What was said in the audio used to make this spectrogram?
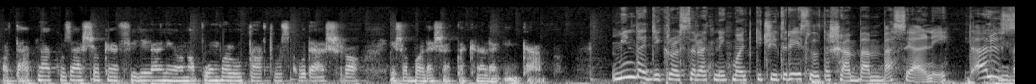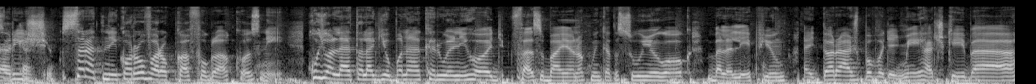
a táplálkozásra kell figyelni, a napon való tartózkodásra, és a balesetekre leginkább. Mindegyikről szeretnék majd kicsit részletesebben beszélni. De először is szeretnék a rovarokkal foglalkozni. Hogyan lehet a legjobban elkerülni, hogy felzabáljanak minket a szúnyogok, belelépjünk egy darásba vagy egy méhecskébe,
